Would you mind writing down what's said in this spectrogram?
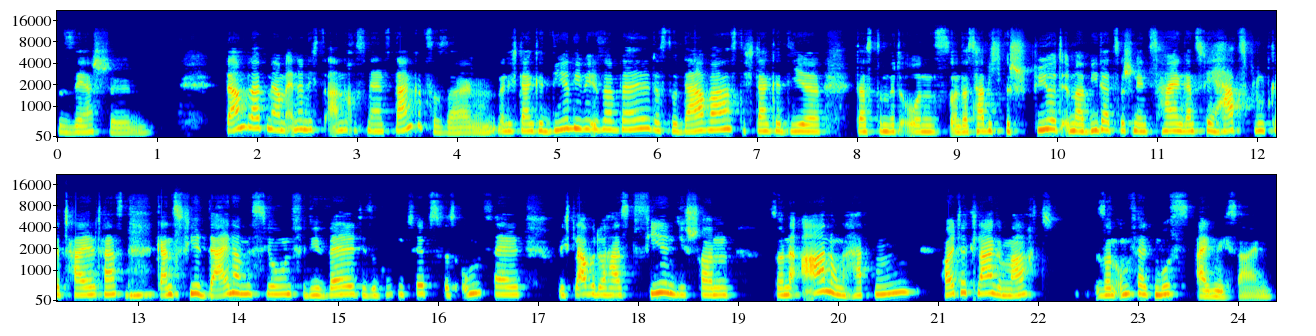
Sehr schön. Dann bleibt mir am Ende nichts anderes mehr als Danke zu sagen. Und ich danke dir, liebe Isabel, dass du da warst. Ich danke dir, dass du mit uns, und das habe ich gespürt, immer wieder zwischen den Zeilen ganz viel Herzblut geteilt hast, mhm. ganz viel deiner Mission für die Welt, diese guten Tipps fürs Umfeld. Und ich glaube, du hast vielen, die schon so eine Ahnung hatten, heute klar gemacht, so ein Umfeld muss eigentlich sein,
